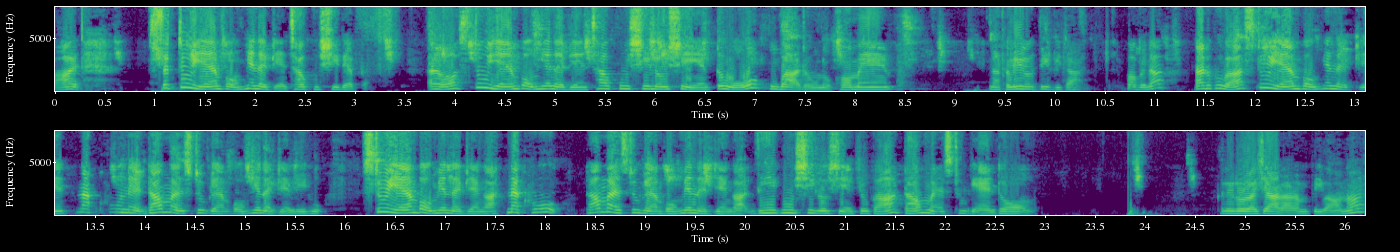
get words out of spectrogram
ပါတဲ့စတုရန်ပုံမျက်နှာပြင်6ခုရှိတဲ့ပုံအဲ့တော့စတုရန်ပုံမျက်နှာပြင်6ခုရှိလို့ရှိရင်သူ့ကိုဥပဒုံလို့ခေါ်မယ်နောက်ကလေးတို့သိပြီလားဟုတ်ပြီနော်နောက်တစ်ခုကစတုရန်ပုံမျက်နှာပြင်2ခုနဲ့ဒေါမန်စတုကန်ပုံမျက်နှာပြင်4ခုစတုရန်ပုံမျက်နှာပြင်က2ခု ဒေါမန်စတုကန်ပုံမျက်နှာပြင်က၄ခုရှိလို့ရှိရင်သူကဒေါမန်စတုကန်ဒုံကလေးတို့တော့ရလာတော့မသိပါဘူးနော်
